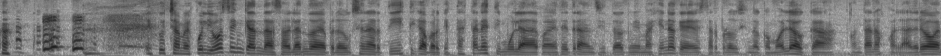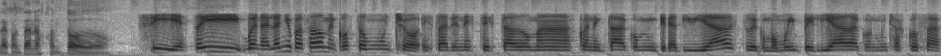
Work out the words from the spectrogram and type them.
Escúchame, Juli, ¿vos en qué andás hablando de producción artística? Porque estás tan estimulada con este tránsito que me imagino que debes estar produciendo como loca. Contanos con Ladrona, contanos con todo. Sí, estoy, bueno, el año pasado me costó mucho estar en este estado más conectada con mi creatividad, estuve como muy peleada con muchas cosas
